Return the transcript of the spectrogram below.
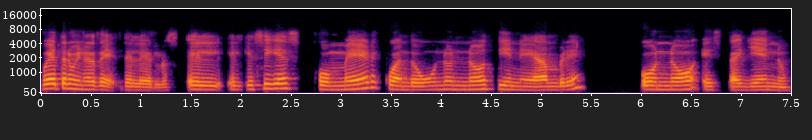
voy a terminar de, leerlos. El, el, que sigue es comer cuando uno no tiene hambre o no está lleno.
